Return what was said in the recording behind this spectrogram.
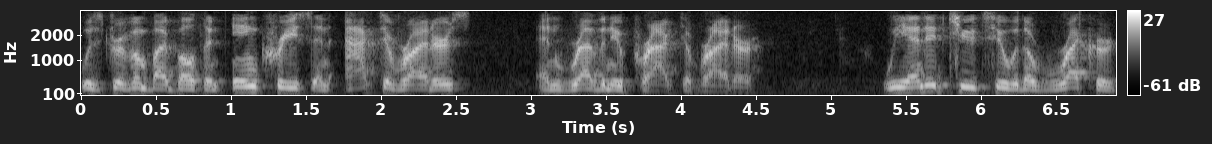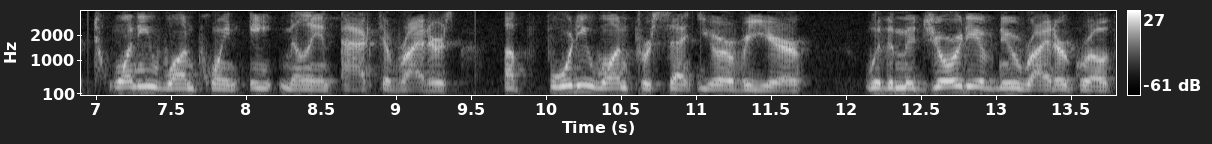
was driven by both an increase in active riders and revenue per active rider. We ended Q2 with a record 21.8 million active riders, up 41% year-over-year, with the majority of new rider growth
